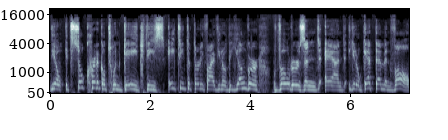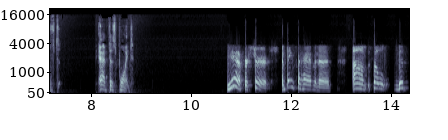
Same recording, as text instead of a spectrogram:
you know, it's so critical to engage these 18 to 35, you know, the younger voters and, and, you know, get them involved at this point? Yeah, for sure. And thanks for having us. Um, so the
